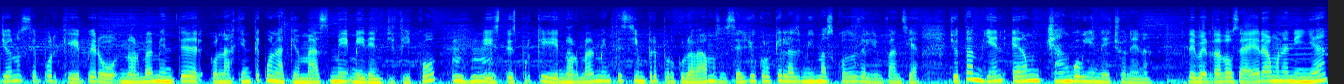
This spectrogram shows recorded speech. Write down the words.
yo no sé por qué, pero normalmente con la gente con la que más me, me identifico este, es porque normalmente siempre procurábamos hacer, yo creo que las mismas cosas de la infancia. Yo también era un chango bien hecho, nena. De verdad, o sea, era una niña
